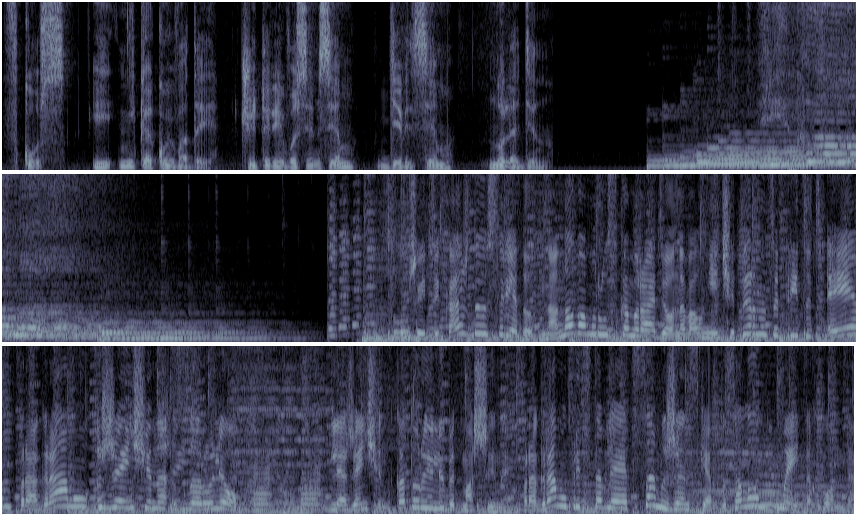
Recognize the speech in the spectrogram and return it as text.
вкус. И никакой воды. 487-9701. Слушайте каждую среду на новом русском радио на волне 14.30 АМ программу «Женщина за рулем». Для женщин, которые любят машины, программу представляет самый женский автосалон «Мейта Хонда».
